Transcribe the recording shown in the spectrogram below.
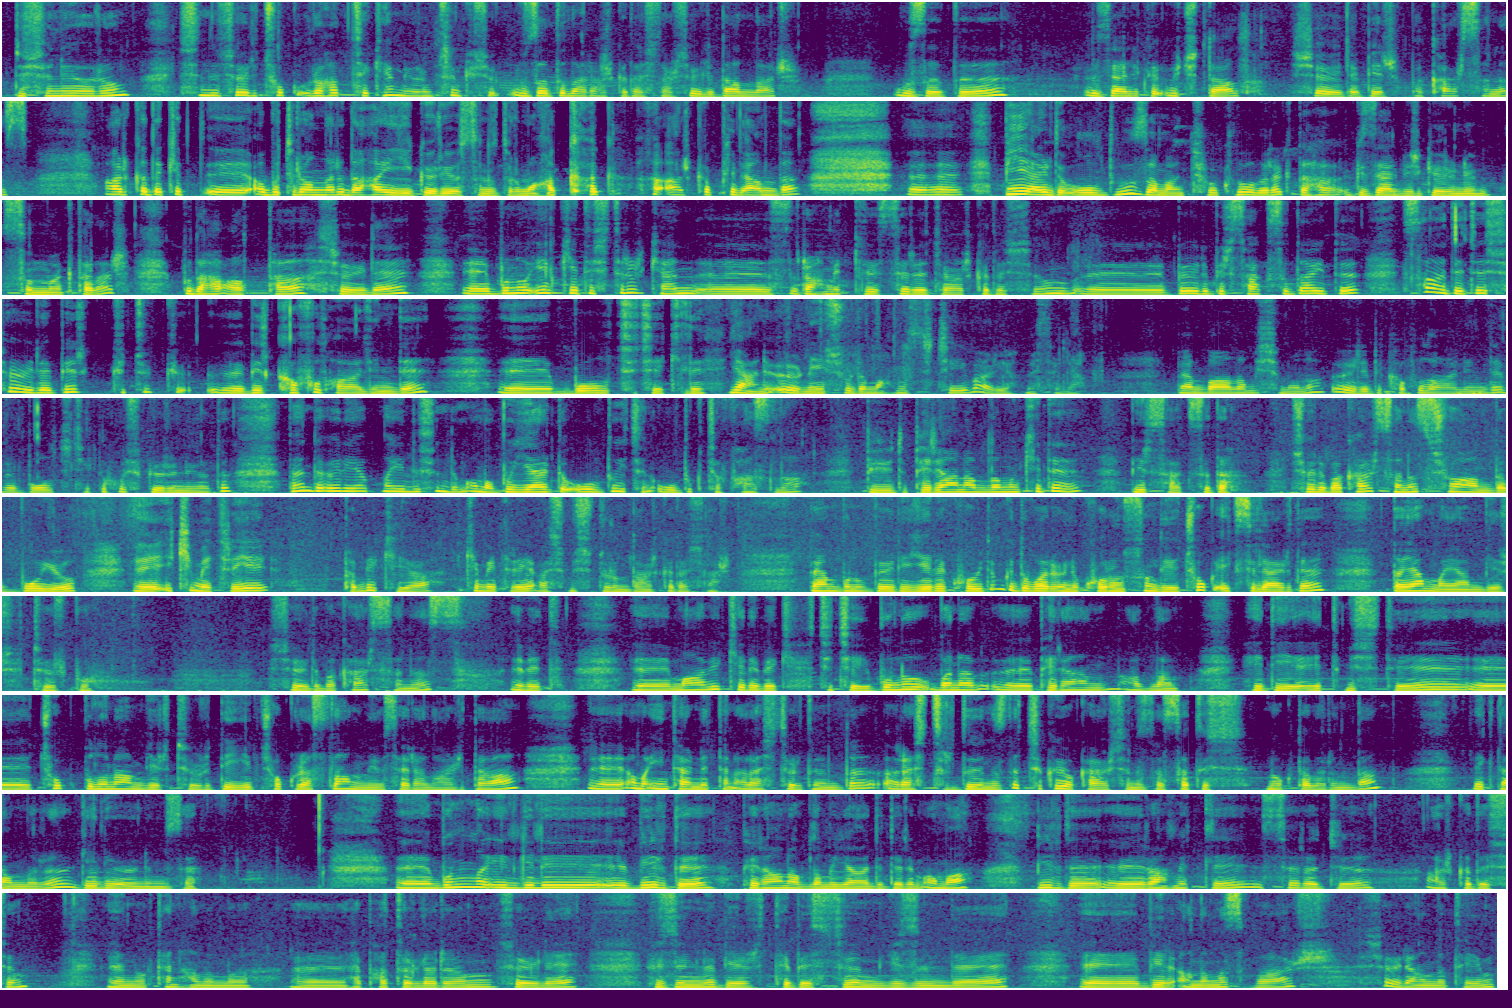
düşünüyorum. Şimdi şöyle çok rahat çekemiyorum çünkü şöyle uzadılar arkadaşlar. Şöyle dallar uzadı. Özellikle üç dal şöyle bir bakarsanız arkadaki e, abutülonları daha iyi görüyorsunuzdur muhakkak arka planda. E, bir yerde olduğu zaman çoklu olarak daha güzel bir görünüm sunmaktalar. Bu daha altta şöyle. E, bunu ilk yetiştirirken e, rahmetli Seracı arkadaşım e, böyle bir saksıdaydı. Sadece şöyle bir küçük e, bir kaful halinde bol çiçekli yani örneğin şurada mahmuz çiçeği var ya mesela ben bağlamışım onu. Öyle bir kaful halinde ve bol çiçekli hoş görünüyordu. Ben de öyle yapmayı düşündüm ama bu yerde olduğu için oldukça fazla büyüdü. Perihan ablamınki de bir saksıda. Şöyle bakarsanız şu anda boyu 2 e, metreyi tabii ki ya 2 metreyi aşmış durumda arkadaşlar. Ben bunu böyle yere koydum ki duvar önü korunsun diye. Çok eksilerde dayanmayan bir tür bu. Şöyle bakarsanız Evet, e, mavi kelebek çiçeği. Bunu bana e, Perihan ablam hediye etmişti. E, çok bulunan bir tür değil, çok rastlanmıyor seralarda. E, ama internetten araştırdığında, araştırdığınızda çıkıyor karşınıza satış noktalarından. Reklamları geliyor önümüze. E, bununla ilgili bir de Perihan ablamı yad ederim ama bir de e, rahmetli Seracı arkadaşım e, Nurten Hanım'ı e, hep hatırlarım. Şöyle hüzünlü bir tebessüm yüzünde e, bir anımız var. Şöyle anlatayım.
